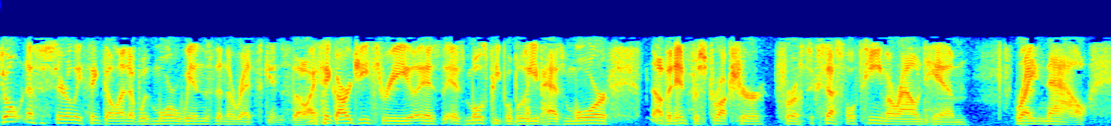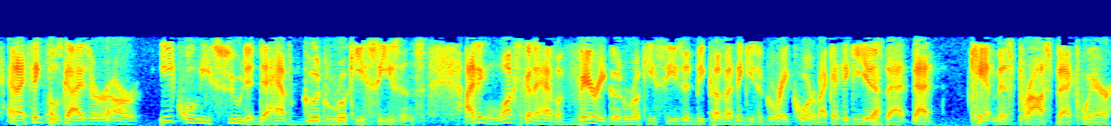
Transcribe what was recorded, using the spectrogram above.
don't necessarily think they'll end up with more wins than the Redskins, though. I think RG three, as as most people believe, has more of an infrastructure for a successful team around him right now, and I think those guys are are equally suited to have good rookie seasons. I think Luck's going to have a very good rookie season because I think he's a great quarterback. I think he is that that can't miss prospect where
